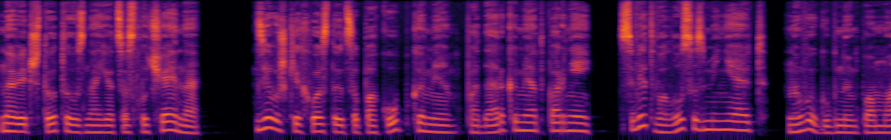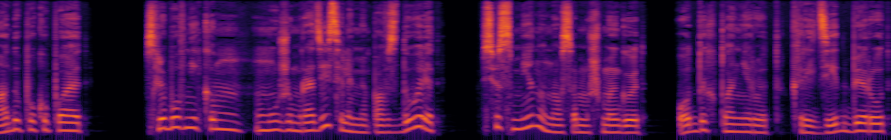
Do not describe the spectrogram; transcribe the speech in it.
но ведь что-то узнается случайно. Девушки хвастаются покупками, подарками от парней, цвет волос изменяют, новую губную помаду покупают, с любовником, мужем, родителями повздорят, всю смену носом шмыгают, отдых планируют, кредит берут,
